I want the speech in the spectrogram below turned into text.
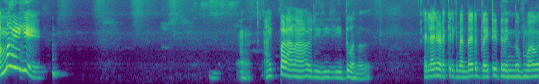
അമ്മ കഴിക്കേ. ഇപ്പോഴാണ് ആ ഒരു ഇത് വന്നത്. എല്ലാവരും ഇടയ്ക്കിരിക്കുമ്പോൾ എന്തായാലും പ്ലേറ്റ് ഇട്ട് തിന്നു ഉമ്മാവ്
